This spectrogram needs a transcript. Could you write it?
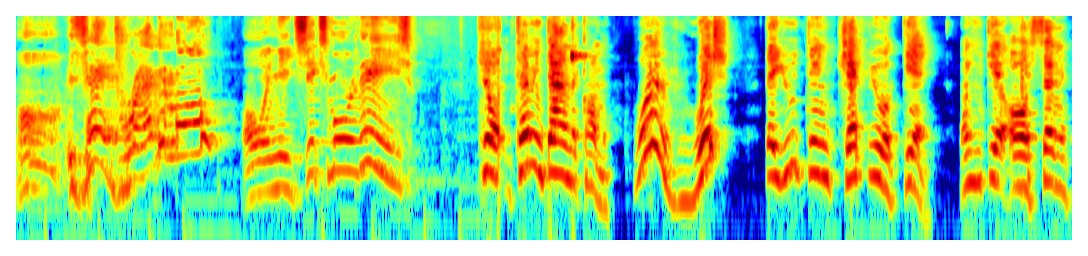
Oh, is that Dragon Ball? Only need six more of these. So tell me down in the comment, what wish that you think Jeffy will get when he get all seven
